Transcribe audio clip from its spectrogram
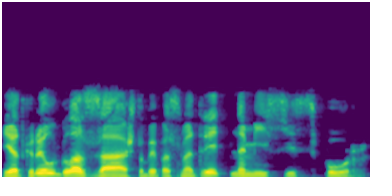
и открыл глаза, чтобы посмотреть на миссис Пур.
